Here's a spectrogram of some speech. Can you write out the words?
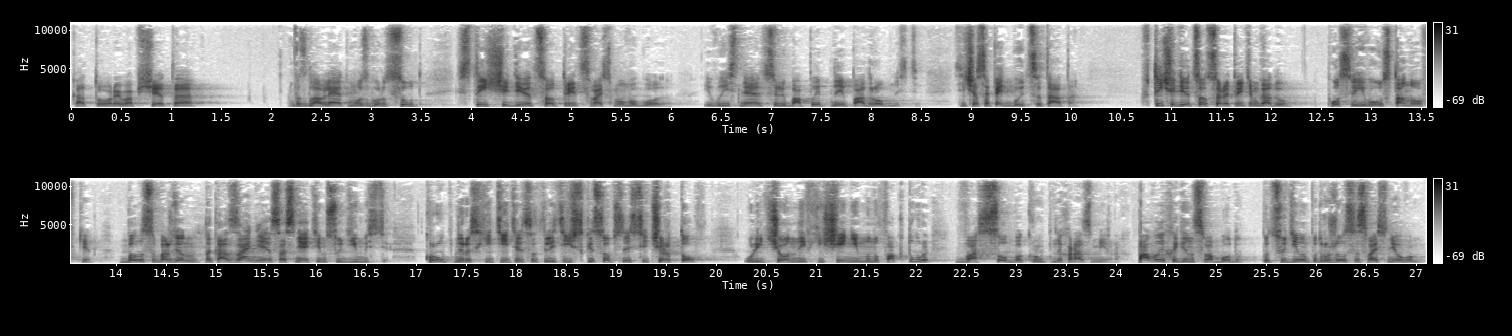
который вообще-то возглавляет Мосгорсуд с 1938 года. И выясняются любопытные подробности. Сейчас опять будет цитата. В 1943 году, после его установки, был освобожден от наказания со снятием судимости крупный расхититель социалистической собственности Чертов, уличенный в хищении мануфактуры в особо крупных размерах. По выходе на свободу подсудимый подружился с Васневым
